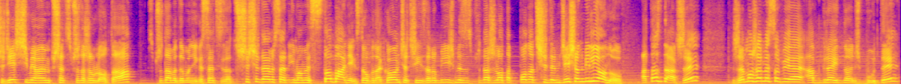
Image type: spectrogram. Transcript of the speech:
30 miałem przed sprzedażą lota. Sprzedamy demonik esencję za 3700 i mamy 100 baniek znowu na koncie, czyli zarobiliśmy ze sprzedaży lota ponad 70 milionów. A to znaczy, że możemy sobie upgrade'nąć buty,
